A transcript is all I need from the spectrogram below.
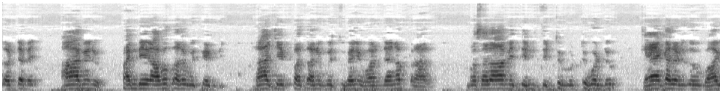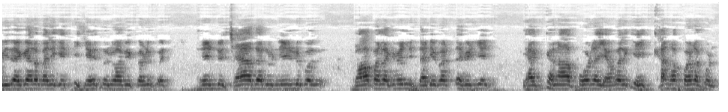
తొట్టబె ఆమెను పందిరి అవతలకు తెంపి రాచిప్ప తను గుచ్చుకొని వడ్డన ప్రారంభం ముసలామె తిని తిట్టు కుట్టుకుంటూ కేకలడుతూ బావి దగ్గర పరిగెత్తి చేతులు అవి కడుకొని రెండు చేదలు నీళ్ళు పొదు లోపలికి వెళ్ళి తడి బట్ట విడిచి ఎక్కన పూట ఎవరికి కనపడకుండా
